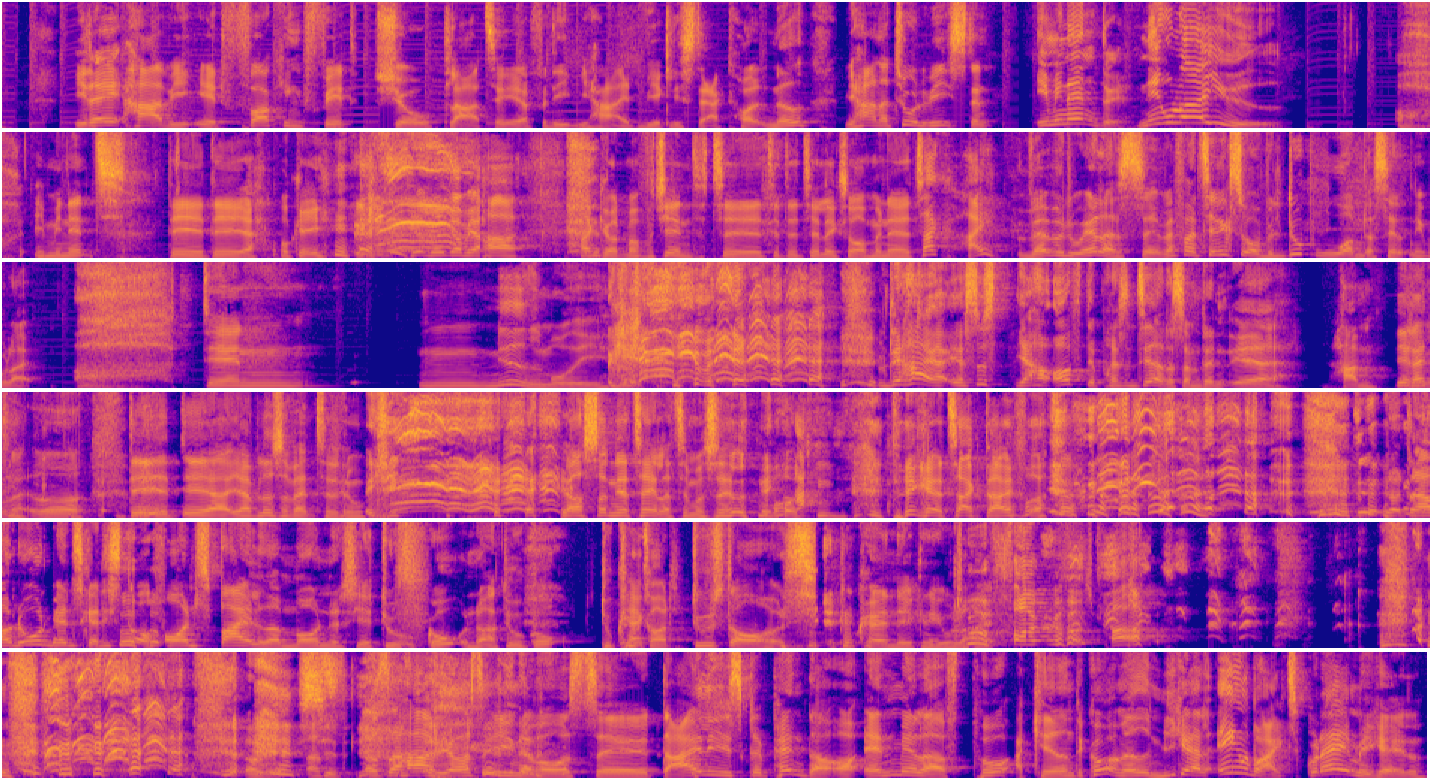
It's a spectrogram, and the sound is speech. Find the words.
I dag har vi et fucking fedt show klar til jer, fordi vi har et virkelig stærkt hold med. Vi har naturligvis den eminente Nikolaj Jyde. Åh, oh, eminent. Det, det ja, okay. jeg ved ikke, om jeg har, har gjort mig fortjent til, til det tillægsord, men uh, tak. Hej. Hvad vil du ellers, øh, hvad for et tillægsord vil du bruge om dig selv, Nikolaj? Åh, oh, den middelmodige. det har jeg. Jeg synes, jeg har ofte præsenteret dig som den, ja, ham. Det er rigtigt. Øh. Det, det er, jeg er blevet så vant til det nu. det er også sådan, jeg taler til mig selv, Morten. Det kan jeg takke dig det, der er jo nogle mennesker, de står foran spejlet om morgenen og siger, du er god nok. Du er god. Du kan du, godt. Du står og siger, du kan ikke, Nikolaj. Du er fucking okay, og, og så har vi også en af vores øh, dejlige skribenter og anmeldere på arkaden.dk med, Michael Engelbrecht. Goddag, Michael.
